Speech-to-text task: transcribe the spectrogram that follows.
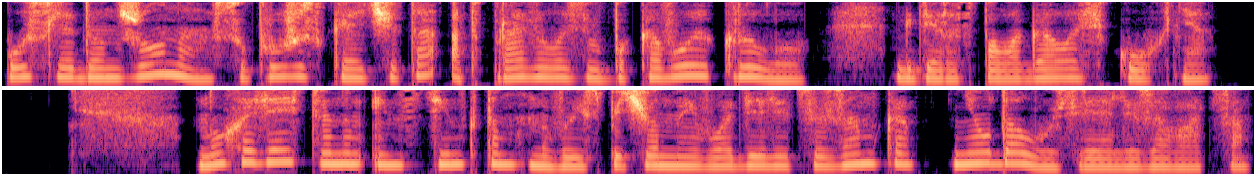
После донжона супружеская чета отправилась в боковое крыло, где располагалась кухня. Но хозяйственным инстинктом новоиспеченной владелицы замка не удалось реализоваться.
